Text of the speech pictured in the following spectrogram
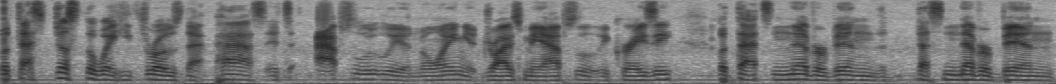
But that's just the way he throws that pass. It's absolutely annoying. It drives me absolutely crazy. But that's never been the, that's never been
